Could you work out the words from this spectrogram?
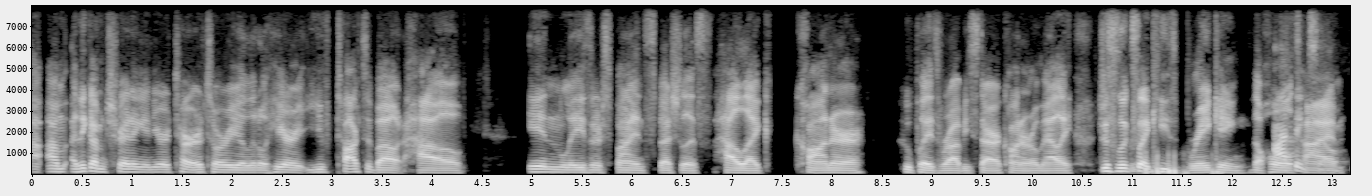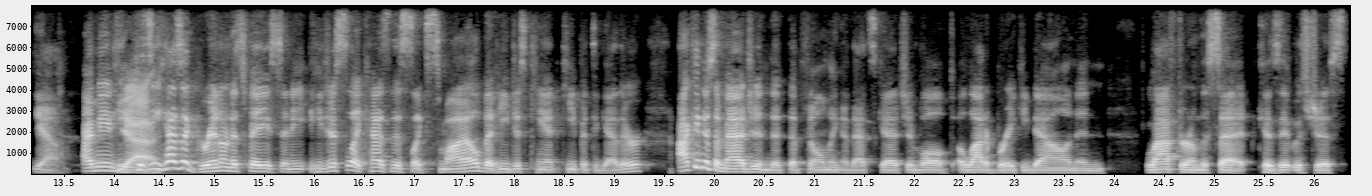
I, I'm I think I'm treading in your territory a little here. You've talked about how in Laser Spine Specialists, how like Connor, who plays Robbie Starr, Connor O'Malley, just looks mm-hmm. like he's breaking the whole time. So. Yeah. I mean, he, yeah. he has a grin on his face and he, he just like has this like smile that he just can't keep it together. I can just imagine that the filming of that sketch involved a lot of breaking down and laughter on the set because it was just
